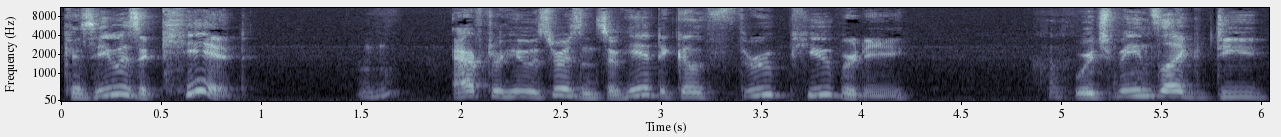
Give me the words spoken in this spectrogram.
because he was a kid Mhm. after he was risen, so he had to go through puberty, which means like, do you?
